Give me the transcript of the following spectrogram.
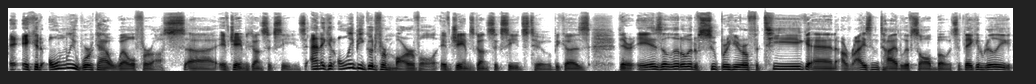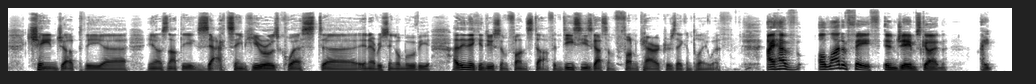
It, it could only work out well for us uh, if James Gunn succeeds. And it can only be good for Marvel if James Gunn succeeds too, because there is a little bit of superhero fatigue and a rising tide lifts all boats. If they can really change up the, uh, you know, it's not the exact same hero's quest uh, in every single movie, I think they can do some fun stuff. And DC's got some fun characters they can play with. I have a lot of faith in James Gunn.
